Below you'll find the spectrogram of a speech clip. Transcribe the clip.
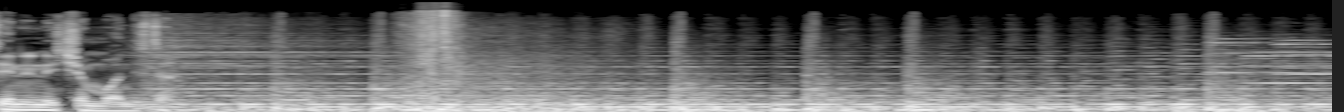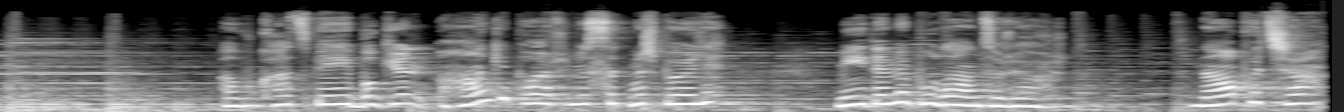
Senin için Bonita. Avukat bey bugün hangi parfümü sıkmış böyle? Midemi bulandırıyor. Ne yapacağım?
